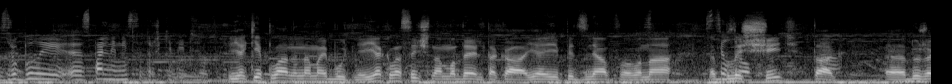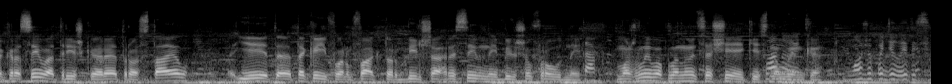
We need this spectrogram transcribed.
зробили е, спальне місце трошки більше. Які плани на майбутнє? Є класична модель така, я її підзняв, вона Стілдрop. блищить. Так. Е, дуже красива, трішки ретро стайл. І такий форм-фактор більш агресивний, більш офроудний. Так. Можливо, плануються ще якісь новинки. Можу поділитися.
